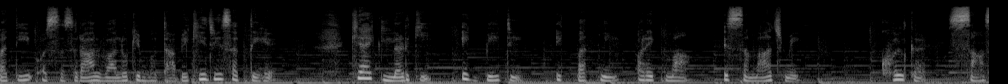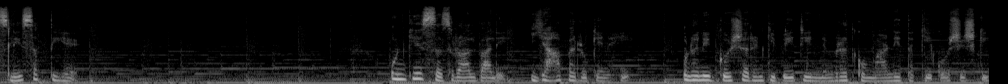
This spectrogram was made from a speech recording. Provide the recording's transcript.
पति और ससुराल वालों के मुताबिक ही जी सकती है? क्या एक लड़की, एक बेटी, एक पत्नी और एक माँ इस समाज में खुलकर सांस ले सकती है? उनके ससुराल वाले यहाँ पर रुके नहीं। उन्होंने गुरशरण की बेटी निमरत को मारने तक की कोशिश की।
